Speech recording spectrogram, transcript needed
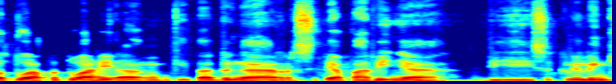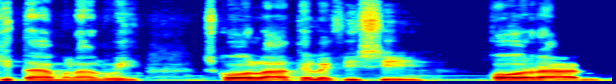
petuah-petuah yang kita dengar setiap harinya di sekeliling kita melalui sekolah, televisi, koran,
